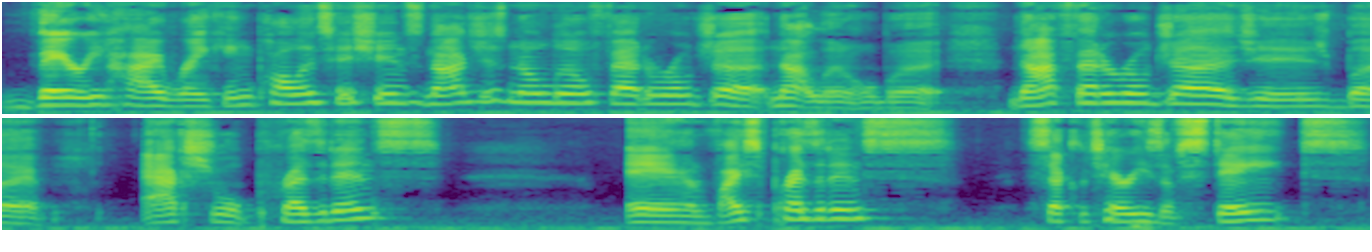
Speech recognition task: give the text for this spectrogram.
very high ranking politicians, not just no little federal judge, not little, but not federal judges, but actual presidents and vice presidents, secretaries of state,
